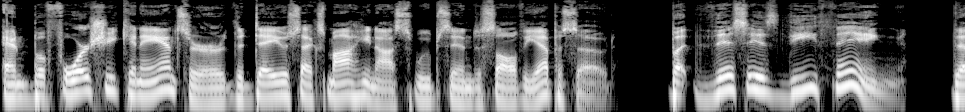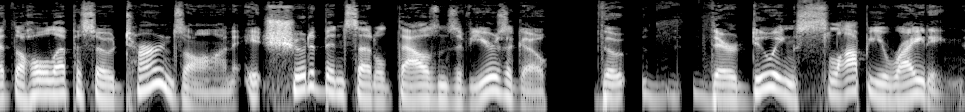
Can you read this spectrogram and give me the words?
And before she can answer, the Deus Ex Machina swoops in to solve the episode. But this is the thing that the whole episode turns on. It should have been settled thousands of years ago. The, they're doing sloppy writing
